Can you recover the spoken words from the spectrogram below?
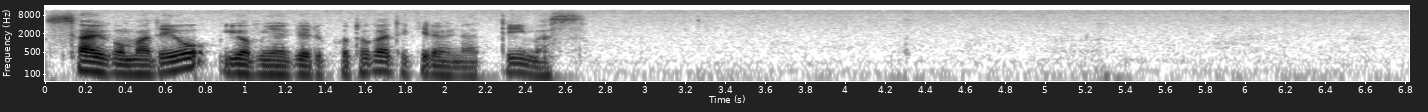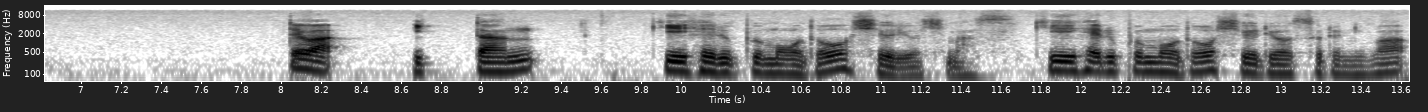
最後までを読み上げることができるようになっています。では一旦キーヘルプモードを終了しますキーヘルプモードを終了するには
